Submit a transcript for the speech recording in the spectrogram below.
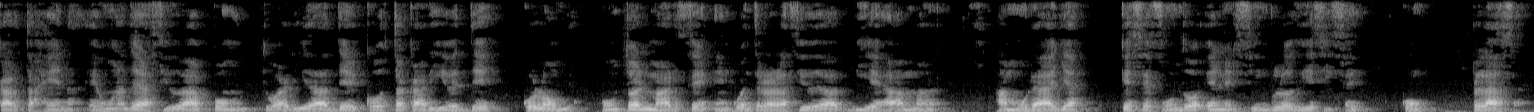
Cartagena es una de las ciudades puntualidad de costa caribe de Colombia. Junto al mar se encuentra la ciudad vieja amuralla que se fundó en el siglo XVI, con plaza,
